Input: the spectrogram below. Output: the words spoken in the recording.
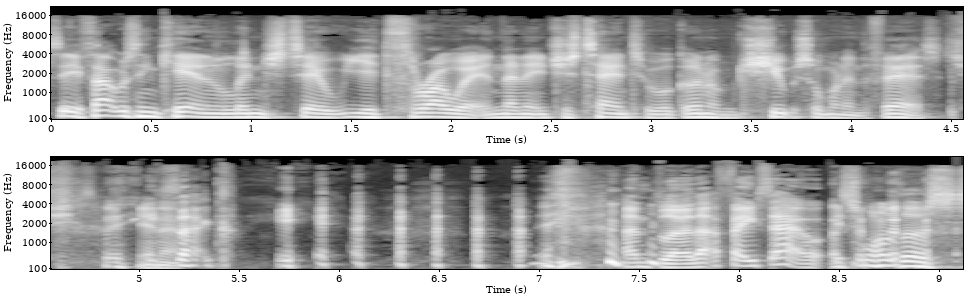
See, if that was in Kane and Lynch too, you'd throw it and then it just turn to a gun and shoot someone in the face. You know? exactly, and blur that face out. It's one of those.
